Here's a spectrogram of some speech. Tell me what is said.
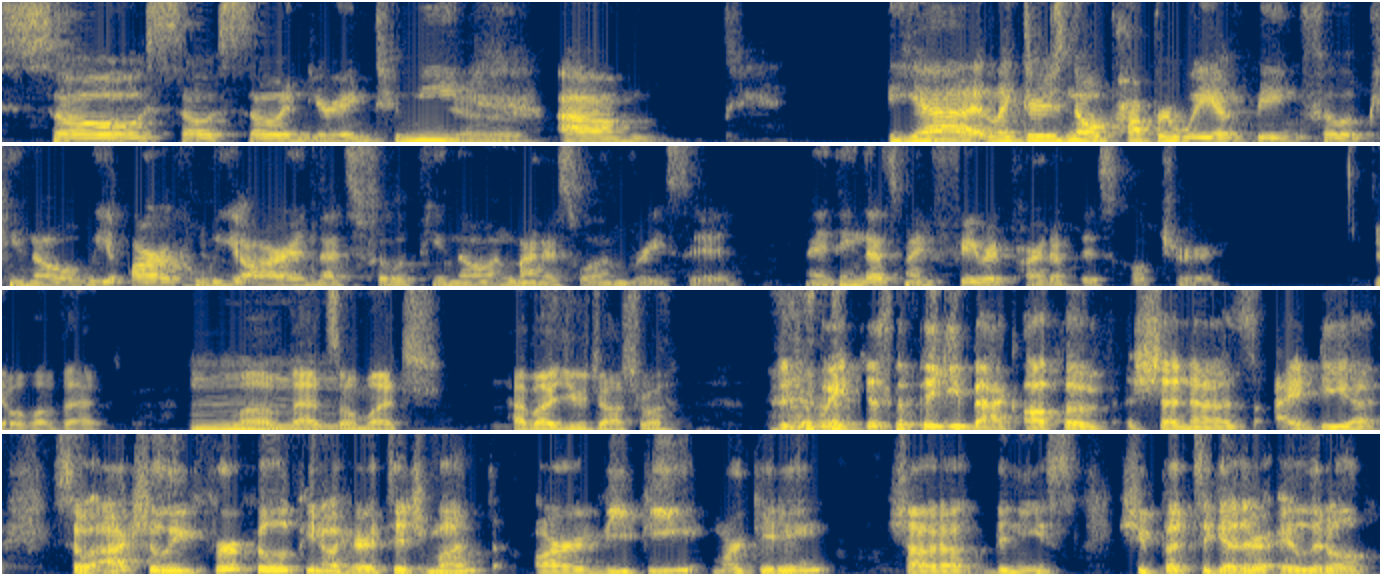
so, so, so endearing to me. Yeah. Um, yeah, like there's no proper way of being Filipino. We are who we are, and that's Filipino, and might as well embrace it. I think that's my favorite part of this culture. Yeah, I love that. Mm. Love that so much. How about you, Joshua? Wait, just to piggyback off of Shenna's idea. So actually, for Filipino Heritage Month, our VP marketing, shout out Denise, she put together a little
